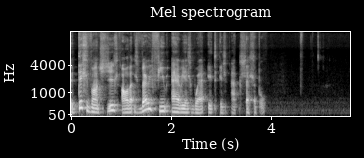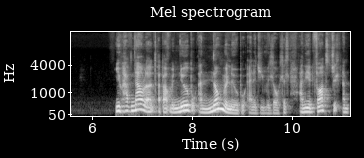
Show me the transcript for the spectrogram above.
The disadvantages are that there's very few areas where it is accessible. You have now learnt about renewable and non-renewable energy resources and the advantages and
